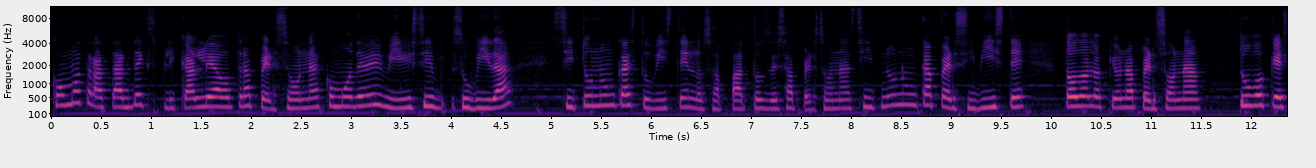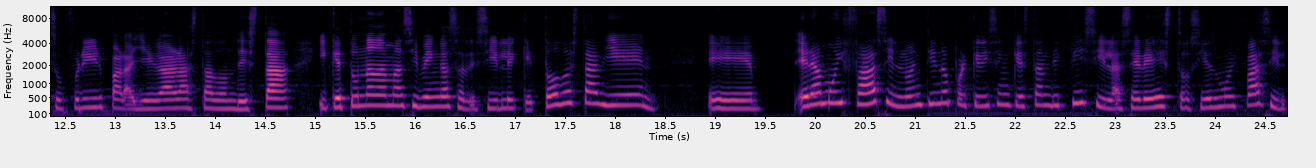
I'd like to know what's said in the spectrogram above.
cómo tratar de explicarle a otra persona cómo debe vivir su vida si tú nunca estuviste en los zapatos de esa persona, si tú nunca percibiste todo lo que una persona tuvo que sufrir para llegar hasta donde está y que tú nada más si vengas a decirle que todo está bien, eh, era muy fácil, no entiendo por qué dicen que es tan difícil hacer esto, si es muy fácil.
